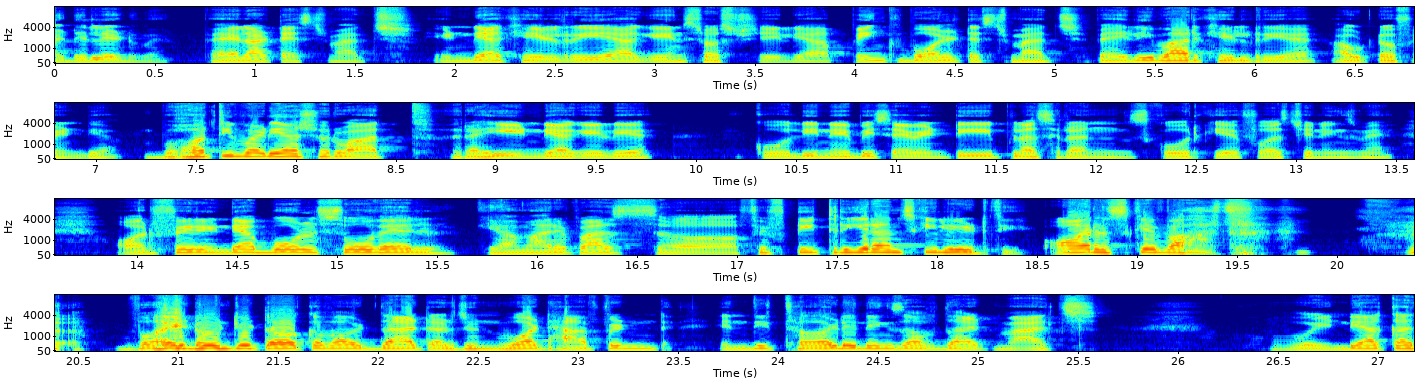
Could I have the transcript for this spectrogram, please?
एडिलेड में। पहला टेस्ट मैच। इंडिया खेल रही है against Australia. Pink ball test match. पहली बार खेल रही है आउट ऑफ़ इंडिया बहुत ही बढ़िया शुरुआत रही इंडिया के लिए। कोहली ने भी 70 प्लस रन स्कोर किए फ़र्स्ट इनिंग्स में। और फिर इंडिया बोल्ड सो वेल कि हमारे पास फिफ्टी थ्री रन की लीड थी। और उसके बाद why don't you talk about that, arjun? What happened in the third innings of that match? वो इंडिया का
